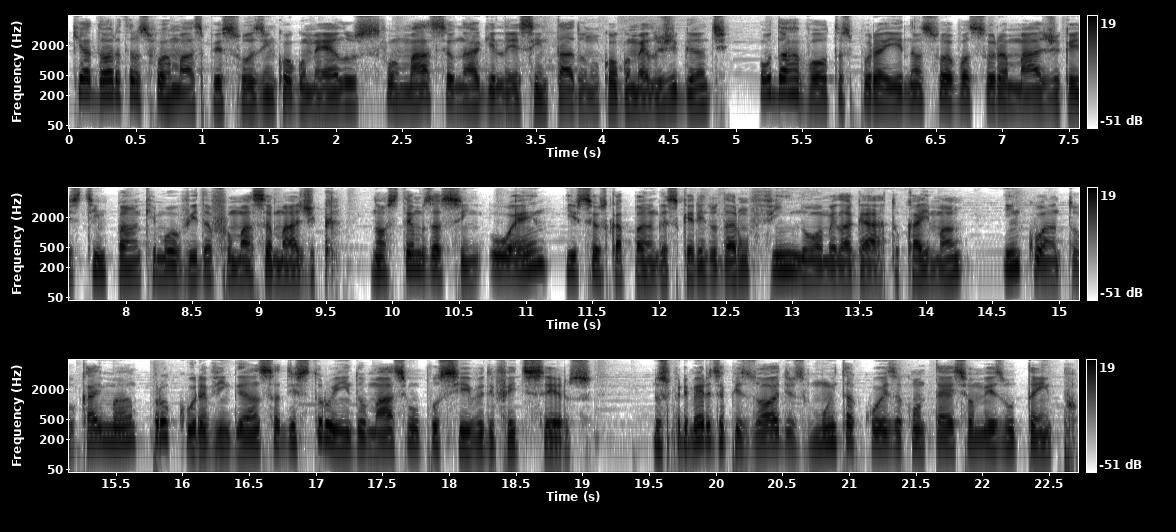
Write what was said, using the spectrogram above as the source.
que adora transformar as pessoas em cogumelos, formar seu narguilé sentado num cogumelo gigante ou dar voltas por aí na sua vassoura mágica steampunk movida a fumaça mágica. Nós temos assim o En e seus capangas querendo dar um fim no Homem-Lagarto Caimã, enquanto o Caimã procura vingança destruindo o máximo possível de feiticeiros. Nos primeiros episódios, muita coisa acontece ao mesmo tempo,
